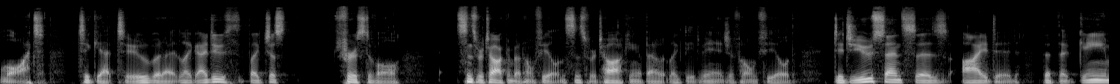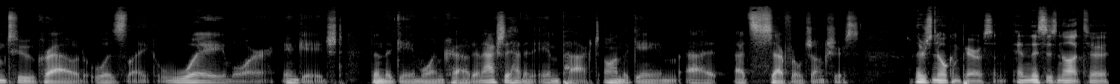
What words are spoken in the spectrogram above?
lot to get to, but I like I do th- like just first of all, since we're talking about home field and since we're talking about like the advantage of home field, did you sense as I did that the game two crowd was like way more engaged than the game one crowd and actually had an impact on the game at, at several junctures? There's no comparison. And this is not to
